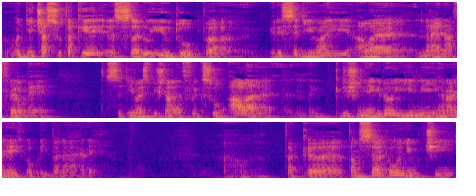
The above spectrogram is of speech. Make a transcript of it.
Hodně času taky sledují YouTube, kdy se dívají ale ne na filmy, to se dívají spíš na Netflixu, ale když někdo jiný hraje jejich oblíbené hry. Tak eh, tam se jako oni učí,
